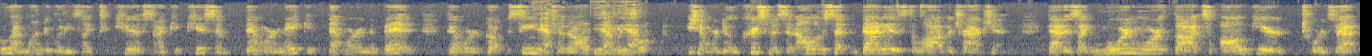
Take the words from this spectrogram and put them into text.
Oh, I wonder what he's like to kiss. I could kiss him. Then we're naked. Then we're in the bed. Then we're go- seeing Yeah. each other all the Yeah, time. We yeah. go on We're doing Christmas, and all of a sudden, that is the law of attraction. That is like more and more thoughts, all geared towards that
